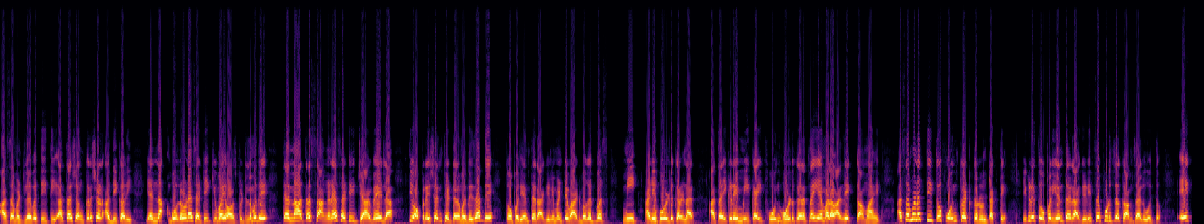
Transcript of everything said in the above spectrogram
असं म्हटल्यावरती ती आता शंकरषण अधिकारी यांना बोलवण्यासाठी किंवा या हॉस्पिटलमध्ये त्यांना आता सांगण्यासाठी ज्या वेळेला ती ऑपरेशन थिएटरमध्ये जाते तोपर्यंत रागिणी म्हणते वाट बघत बस. मी आणि होल्ड करणार. आता इकडे मी काही फोन होल्ड करत नाही आहे मला अनेक कामं आहेत. असं म्हणत ती तो फोन कट करून टाकते. इकडे तोपर्यंत रागिणीचं पुढचं काम चालू होतं. एक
